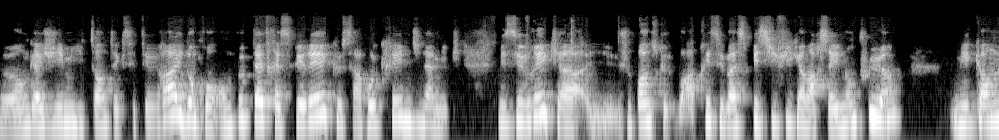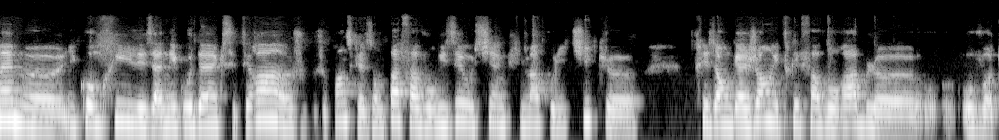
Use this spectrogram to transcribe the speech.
euh, engagées, militantes, etc. Et donc on, peut peut-être espérer que ça recrée une dynamique. Mais c'est vrai qu'il y a, je pense que bon, après c'est pas spécifique à Marseille non plus. Hein, mais quand même, y compris les années Godin, etc., je, pense qu'elles n'ont pas favorisé aussi un climat politique très engageant et très favorable au vote,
